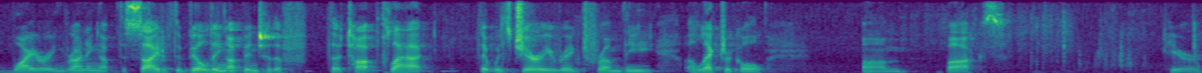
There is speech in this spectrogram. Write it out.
wiring running up the side of the building up into the, the top flat that was jerry rigged from the electrical um, box here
